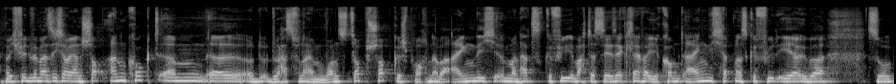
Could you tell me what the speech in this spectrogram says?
Aber ich finde, wenn man sich euren Shop anguckt, ähm, äh, du hast von einem One-Stop-Shop gesprochen, aber eigentlich, man hat das Gefühl, ihr macht das sehr, sehr clever. Ihr kommt eigentlich, hat man das Gefühl, eher über so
